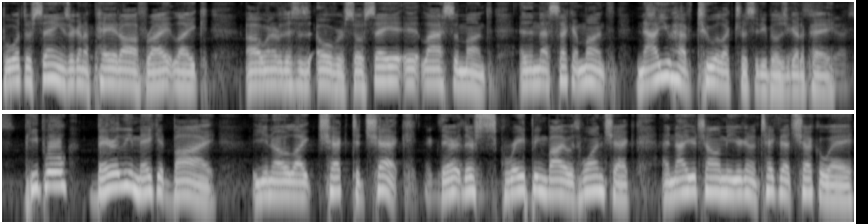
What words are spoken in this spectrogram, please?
But what they're saying is they're going to pay it off right? Like uh, whenever this is over. So say it, it lasts a month and then that second month now you have two electricity bills you got to pay. yes. people barely make it by you know like check to check. They're they're scraping by with one check and now you're telling me you're going to take that check away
